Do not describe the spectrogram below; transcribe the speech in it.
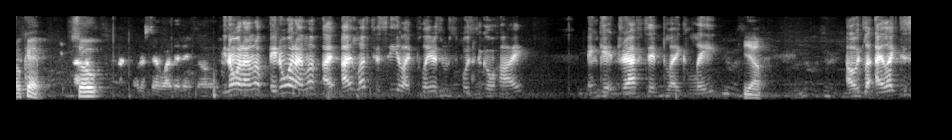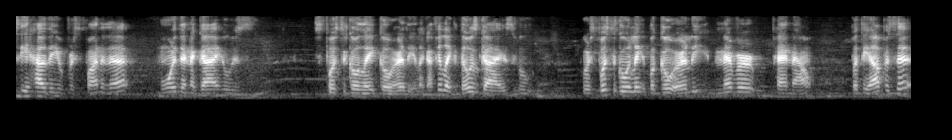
Okay. So I understand why they didn't go. You know what I love? You know what I love? I, I love to see like players who are supposed to go high and get drafted like late. Yeah. I would. Li- I like to see how they respond to that more than a guy who's supposed to go late, go early. Like I feel like those guys who who are supposed to go late but go early never pan out. But the opposite.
